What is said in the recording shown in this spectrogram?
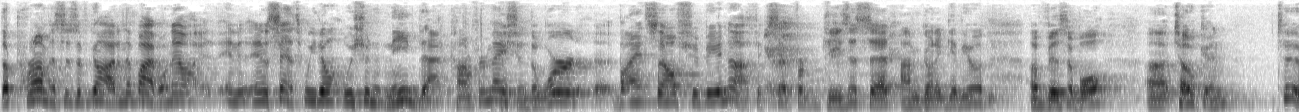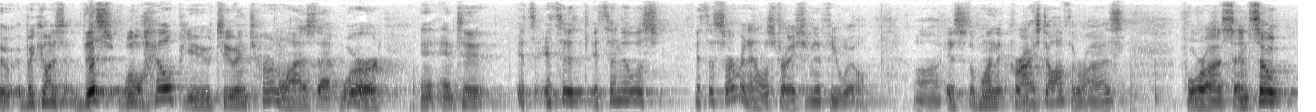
the promises of God in the Bible. Now, in, in a sense, we don't, we shouldn't need that confirmation. The word uh, by itself should be enough, except for Jesus said, "I'm going to give you a, a visible uh, token too, because this will help you to internalize that word and, and to it's it's a it's an it's a sermon illustration, if you will. Uh, it's the one that Christ authorized for us, and so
